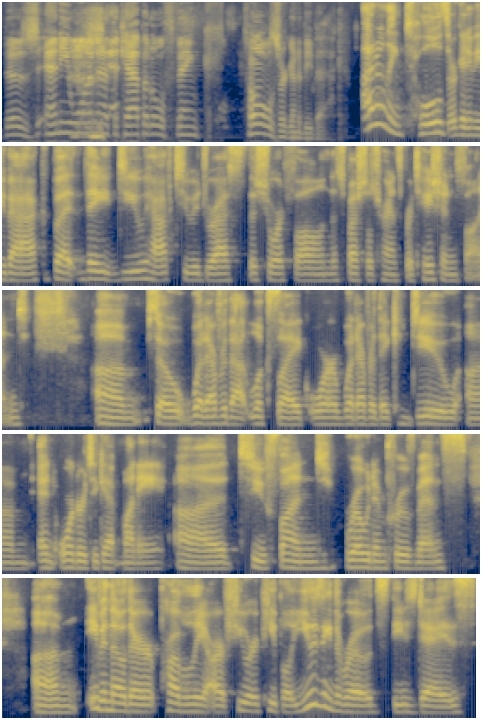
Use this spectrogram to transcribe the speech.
Does anyone at the Capitol think tolls are going to be back? I don't think tolls are going to be back, but they do have to address the shortfall in the special transportation fund. Um, so whatever that looks like, or whatever they can do um, in order to get money uh, to fund road improvements, um, even though there probably are fewer people using the roads these days.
